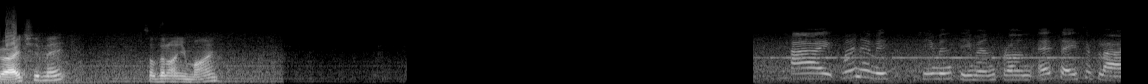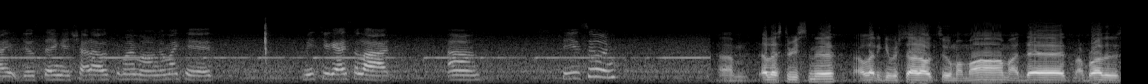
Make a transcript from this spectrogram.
You alright, shipmate? Something on your mind? Hi, my name is Simon Simon from SA Supply. Just saying a shout out to my mom and my kids. Miss you guys a lot. Um, see you soon. Um, LS3 Smith, I'd like to give a shout out to my mom, my dad, my brothers.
